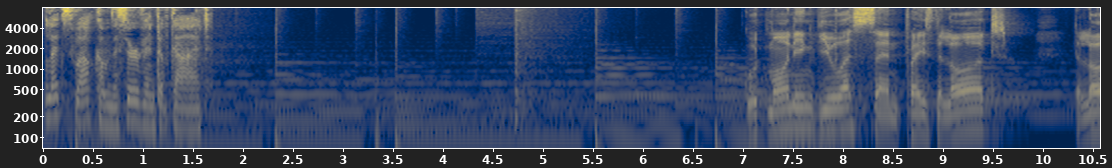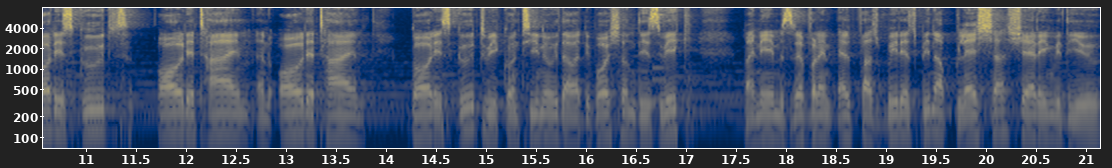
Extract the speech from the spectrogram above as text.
let's welcome the servant of God. Good morning, viewers, and praise the Lord. The Lord is good all the time, and all the time, God is good. We continue with our devotion this week. My name is Reverend Elphas Bwire. It's been a pleasure sharing with you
